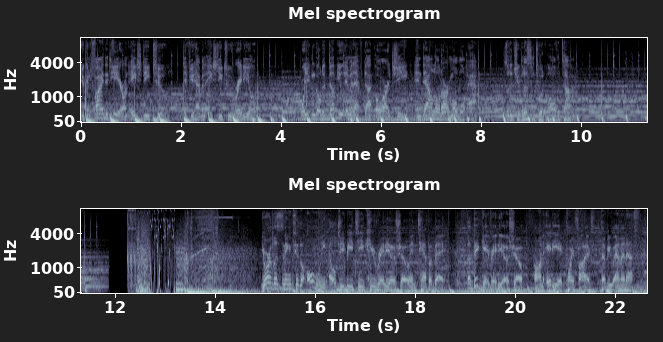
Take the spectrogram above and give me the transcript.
You can find it here on HD2 if you have an HD2 radio, or you can go to WMNF.org and download our mobile app so that you can listen to it all the time. You're listening to the only LGBTQ radio show in Tampa Bay, the Big Gay Radio Show on 88.5 WMNF.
